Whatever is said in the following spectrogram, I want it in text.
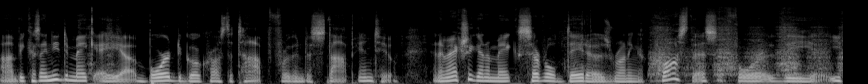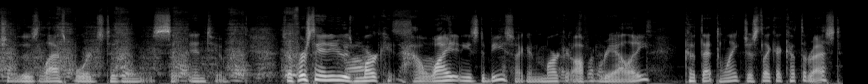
uh, because I need to make a uh, board to go across the top for them to stop into. And I'm actually going to make several dados running across this for the each of those last boards to then sit into. So first thing I need to do is mark how wide it needs to be so I can mark it off of reality cut that to length just like I cut the rest,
